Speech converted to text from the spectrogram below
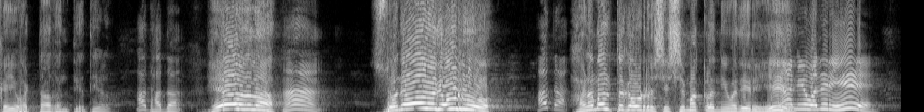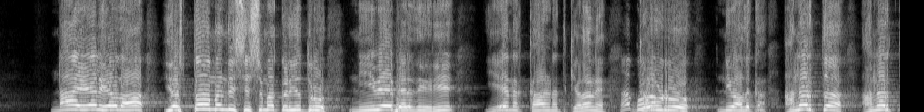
ಕೈ ಹೊಟ್ಟಾದಂತೆ ಅಂತ ಹೇಳ್ದ. ಹೌದ್ ಹೌದ. ಹೇಳದಲ್ಲ ಹಾ. ಸೊನ್ಯಾಳ ಗೌಡ್ರು ಹಣಮಂತ ಗೌಡ್ರು ಶಿಷ್ಯ ಮಕ್ಕಳು ನೀವು ಅದೀರಿ. ನೀವು ಅದಿರಿ. ನಾ ಏನು ಹೇಳ್ದ? ಎಷ್ಟೋ ಮಂದಿ ಶಿಶು ಮಕ್ಕಳು ಇದ್ರು ನೀವೇ ಬೆಳೆದಿರಿ ಏನ ಕಾರಣ ಅಂತ ಕೇಳೋಣ ಗೌಡ್ರು ನೀವು ಅದಕ್ಕೆ ಅನರ್ಥ ಅನರ್ಥ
